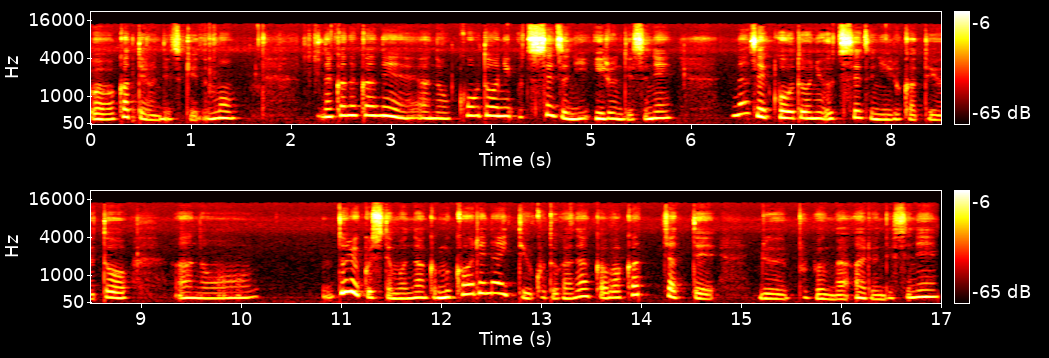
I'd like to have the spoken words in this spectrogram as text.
は分かってるんですけれどもなかなかねあの行動に移せずにいるんですね。なぜ行動に移せずにいるかというとあの努力してもなんか報われないっていうことがなんか分かっちゃってる部分があるんですね。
